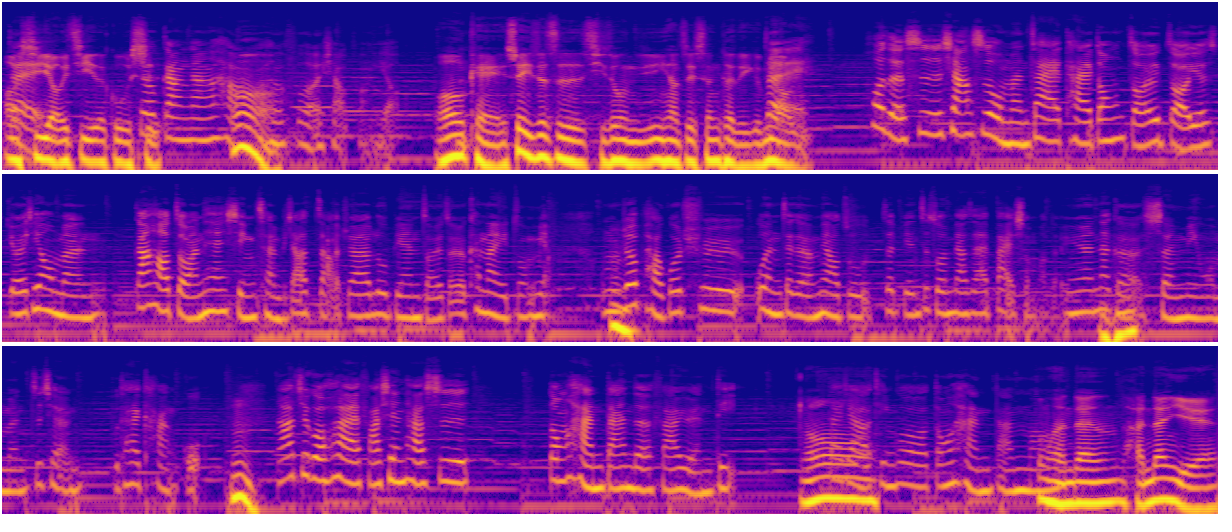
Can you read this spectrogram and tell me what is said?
哦，《西游记》的故事，就刚刚好，很符合小朋友。OK，所以这是其中你印象最深刻的一个庙宇。或者是像是我们在台东走一走，有有一天我们刚好走完那天行程比较早，就在路边走一走，就看到一座庙，我们就跑过去问这个庙主这边这座庙是在拜什么的，因为那个神明我们之前不太看过，嗯，然后结果后来发现它是东邯郸的发源地，哦，大家有听过东邯郸吗？东邯郸，邯郸爷，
